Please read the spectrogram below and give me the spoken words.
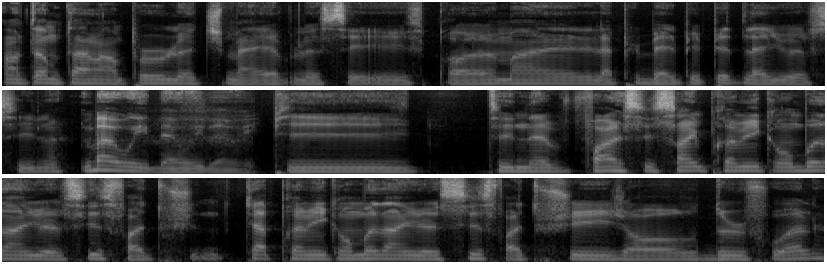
En termes de talent pur, là, Chimaev, là, c'est probablement la plus belle pépite de la UFC. Là. Ben oui, ben oui, ben oui. Puis, faire ses cinq premiers combats dans l'UFC, se faire toucher. Quatre premiers combats dans l'UFC, se faire toucher genre deux fois, là.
